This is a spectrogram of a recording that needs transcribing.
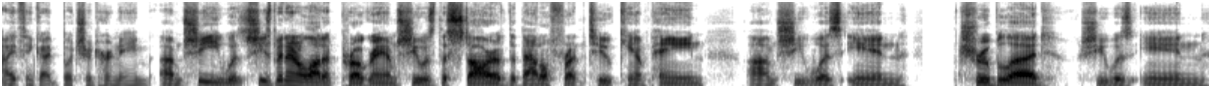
I, think I butchered her name. Um, she was she's been in a lot of programs. She was the star of the Battlefront 2 campaign. Um, she was in True Blood. She was in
